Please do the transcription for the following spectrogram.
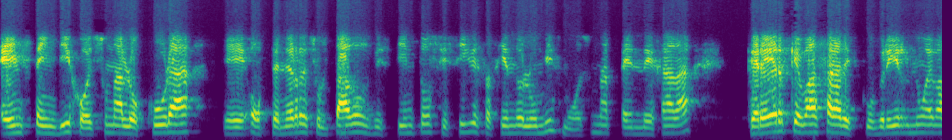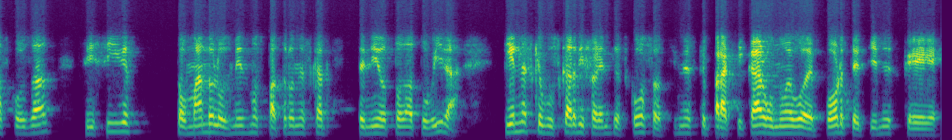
Einstein dijo, es una locura obtener resultados distintos si sigues haciendo lo mismo, es una pendejada creer que vas a descubrir nuevas cosas si sigues tomando los mismos patrones que has tenido toda tu vida tienes que buscar diferentes cosas, tienes que practicar un nuevo deporte, tienes que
